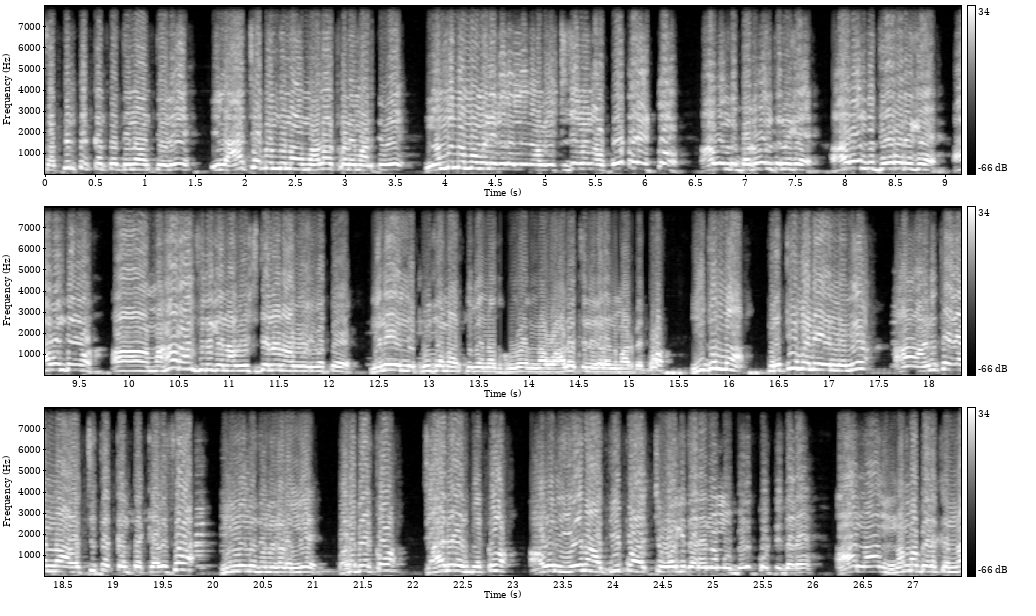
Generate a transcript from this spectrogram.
ಸತ್ತಿರ್ತಕ್ಕಂಥ ದಿನ ಅಂತೇಳಿ ಇಲ್ಲಿ ಆಚೆ ಬಂದು ನಾವು ಮಾಲಾರ್ಪಣೆ ಮಾಡ್ತೀವಿ. ನಮ್ಮ ನಮ್ಮ ಮನೆಗಳಲ್ಲಿ ನಾವು ಎಷ್ಟು ಜನ ನಾವು ಫೋಟೋ ಇಟ್ಟು ಆ ಒಂದು ಭಗವಂತನಿಗೆ, ಆ ಒಂದು ದೇವರಿಗೆ, ಆ ಒಂದು, ಆ, ಮಹಾರಾಜರಿಗೆ ನಾವು ಎಷ್ಟು ಜನ ನಾವು ಇವತ್ತು ಮನೆಯಲ್ಲಿ ಪೂಜೆ ಮಾಡ್ತೀವಿ ಅನ್ನೋದು ನಾವು ಆಲೋಚನೆಗಳನ್ನು ಮಾಡ್ಬೇಕು. ಇದನ್ನ ಪ್ರತಿ ಮನೆಯಲ್ಲೂ ಆ ಅಣತೆಯನ್ನ ಹಚ್ಚತಕ್ಕಂತ ಕೆಲಸ ಮುಂದಿನ ದಿನಗಳಲ್ಲಿ ಬರಬೇಕು ಜಾರಿ ಆಗ್ಬೇಕು ಅವರು ಏನು ಆ ದೀಪ ಹಚ್ಚಿ ಹೋಗಿದ್ದಾರೆ ನಮ್ಗೆ ಬೆಳಕು ಕೊಟ್ಟಿದ್ದಾರೆ, ಆ ನಾ- ನಮ್ಮ ಬೆಳಕನ್ನ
